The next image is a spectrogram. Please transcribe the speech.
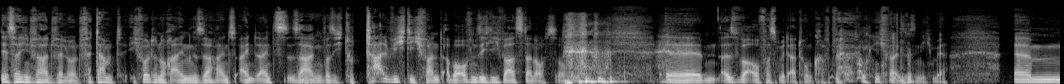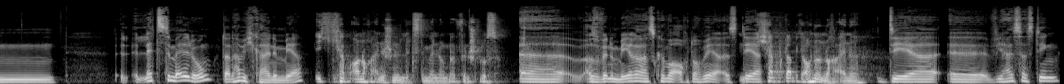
Jetzt habe ich den Faden verloren. Verdammt, ich wollte noch einen gesagt, eins, eins sagen, was ich total wichtig fand, aber offensichtlich war es dann auch so. ähm, also es war auch was mit Atomkraftwerken, ich weiß es nicht mehr. Ähm, letzte Meldung, dann habe ich keine mehr. Ich habe auch noch eine schöne letzte Meldung dann für den Schluss. Äh, also wenn du mehrere hast, können wir auch noch mehr. Ist der, ich habe, glaube ich, auch nur noch eine. Der, äh, wie heißt das Ding?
